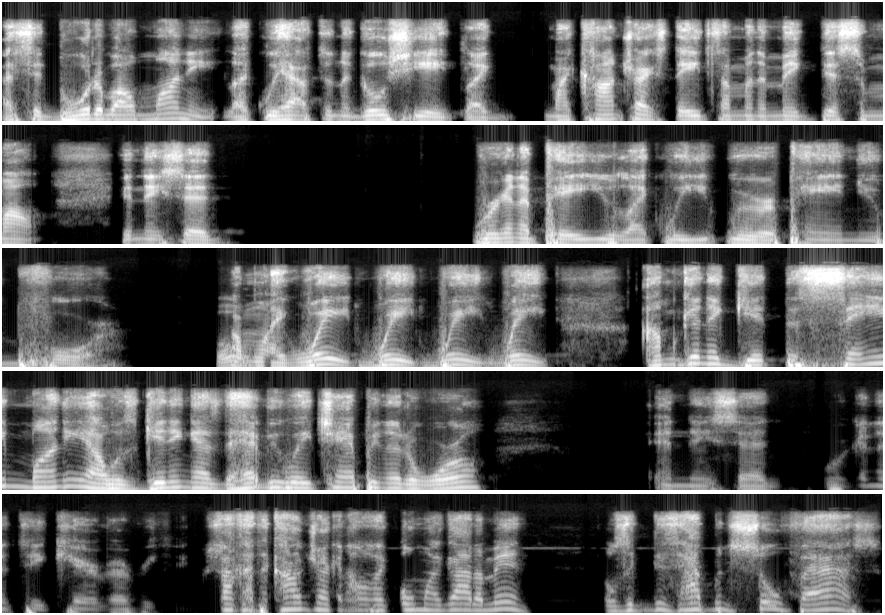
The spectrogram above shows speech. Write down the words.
I said, but what about money? Like, we have to negotiate. Like, my contract states I'm going to make this amount. And they said, we're going to pay you like we, we were paying you before. Ooh. I'm oh. like, wait, wait, wait, wait. I'm going to get the same money I was getting as the heavyweight champion of the world. And they said, we're going to take care of everything. So I got the contract and I was like, oh my God, I'm in. I was like, this happened so fast.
